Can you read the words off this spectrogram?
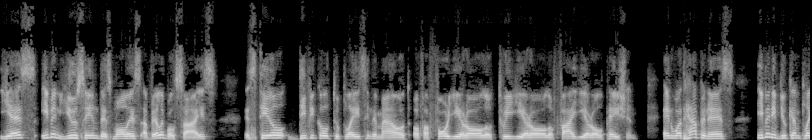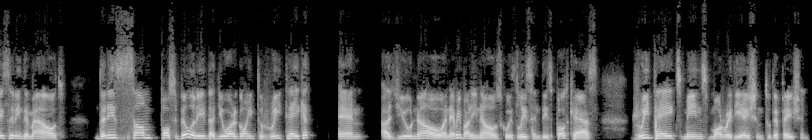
yes, even using the smallest available size, it's still difficult to place in the mouth of a four-year-old or three-year-old or five-year-old patient. And what happens is, even if you can place it in the mouth, there is some possibility that you are going to retake it. And as you know, and everybody knows who is listening to this podcast, retakes means more radiation to the patient.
